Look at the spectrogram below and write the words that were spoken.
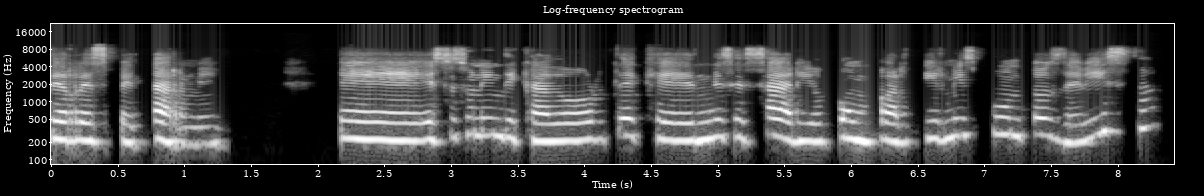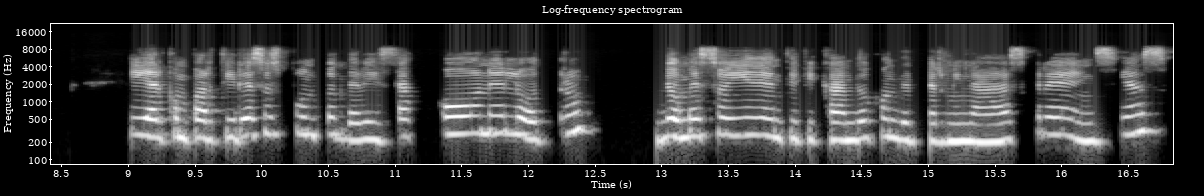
de respetarme. Eh, esto es un indicador de que es necesario compartir mis puntos de vista y al compartir esos puntos de vista con el otro, yo me estoy identificando con determinadas creencias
